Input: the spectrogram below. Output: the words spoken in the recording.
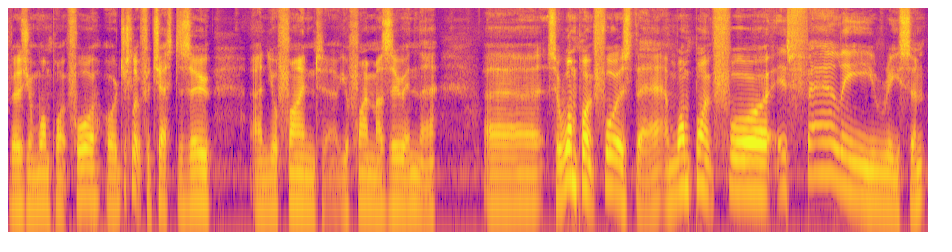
version 1.4 or just look for Chester Zoo and you'll find uh, you'll find my zoo in there uh, so 1.4 is there and 1.4 is fairly recent.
